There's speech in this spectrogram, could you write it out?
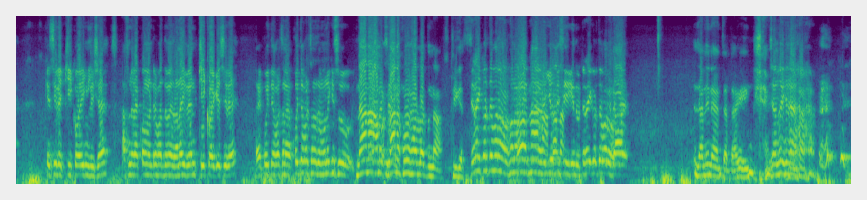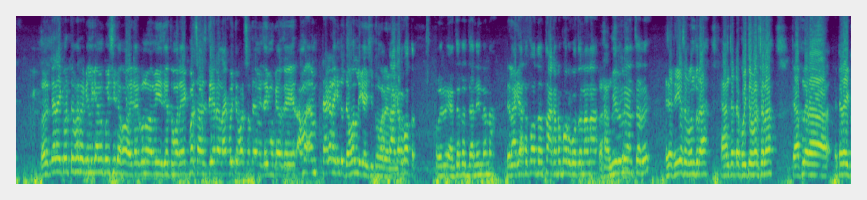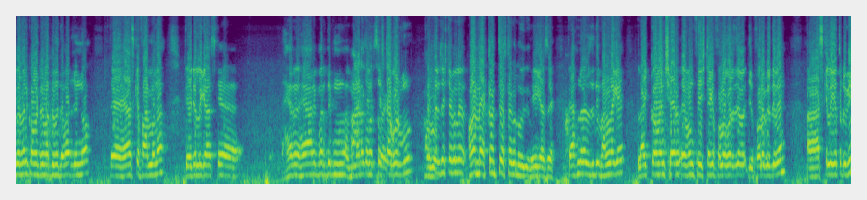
কেসিরে কি কয় ইংলিশে আপনারা কমেন্টের মাধ্যমে জানাইবেন কি কয় কেসিরে হ্যাঁ কইতে পারছে না কইতে পারছে না মনে কিছু না না না না? কোনো খারাপ লাগতো না ঠিক আছে। ট্রাই করতে পারো এখন না, ইয়ে দিছি কিন্তু ট্রাই করতে পারো। জানি না অ্যান্সারটা ইংলিশে জানোই না। ট্রাই করতে পারো গেলে কি আমি কইছি দেখো এটা কোনো আমি যে তোমার একবার চার্জ দিয়ে না কইতে পারছ আমি যাই মুখে আমার টাকাটা কিন্তু দেওয়ার লিগাইছি তোমার। টাকার কথা অ্যান্সারটা জানি না না। টাকাটা কত? টাকাটা বড় কথা না না মিরলে অ্যান্সারে আচ্ছা ঠিক আছে বন্ধুরা আনসারটা কইতে পারছে না। তো আপনারা ট্রাই করবেন কমেন্টের মাধ্যমে দেওয়ার জন্য। তো হ্যাঁ আজকে পারল না। তো এটার লেগে আজকে হ্যাঁ হ্যাঁ আরেকবার দেখুন চেষ্টা করব। চেষ্টা করলে হ্যাঁ চেষ্টা করলে হয়ে যাবে। ঠিক আছে। তো আপনারা যদি ভালো লাগে লাইক কমেন্ট শেয়ার এবং পেজটাকে ফলো করে ফলো করে দেবেন। আজকে লেগে এতটুকু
